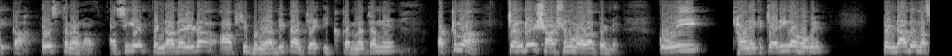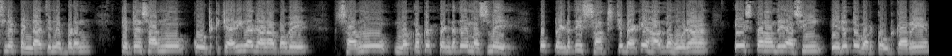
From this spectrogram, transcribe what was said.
ਏਕਾ, ਇਸ ਤਰ੍ਹਾਂ ਨਾਲ। ਅਸੀਂ ਇਹ ਪਿੰਡਾਂ ਦਾ ਜਿਹੜਾ ਆਪਸੀ ਬੁਨਿਆਦੀ ਢਾਂਚਾ ਇੱਕ ਕਰਨਾ ਚਾਹੁੰਦੇ ਹਾਂ। ਅੱਠਵਾਂ ਚੰਗੇ ਸ਼ਾਸਨ ਵਾਲਾ ਪਿੰਡ। ਕੋਈ ਥਾਣੇ ਕਚਹਿਰੀ ਨਾ ਹੋਵੇ। ਪਿੰਡਾਂ ਦੇ ਮਸਲੇ ਪਿੰਡਾਂ 'ਚ ਨਿਬੜਨ। ਕਿਤੇ ਸਾਨੂੰ ਕੋਰਟ ਕਚਹਿਰੀ ਨਾ ਜਾਣਾ ਪਵੇ। ਸਾਨੂੰ ਮਤਲਬ ਕਿ ਪਿੰਡ ਦੇ ਮਸਲੇ ਉਹ ਪਿੰਡ ਦੀ ਸੱਥ 'ਚ ਬਹਿ ਕੇ ਹੱਲ ਹੋ ਜਾਣ। ਇਸ ਤਰ੍ਹਾਂ ਦੇ ਅਸੀਂ ਇਹਦੇ ਤੇ ਵਰਕਆਊਟ ਕਰ ਰਹੇ ਹਾਂ।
